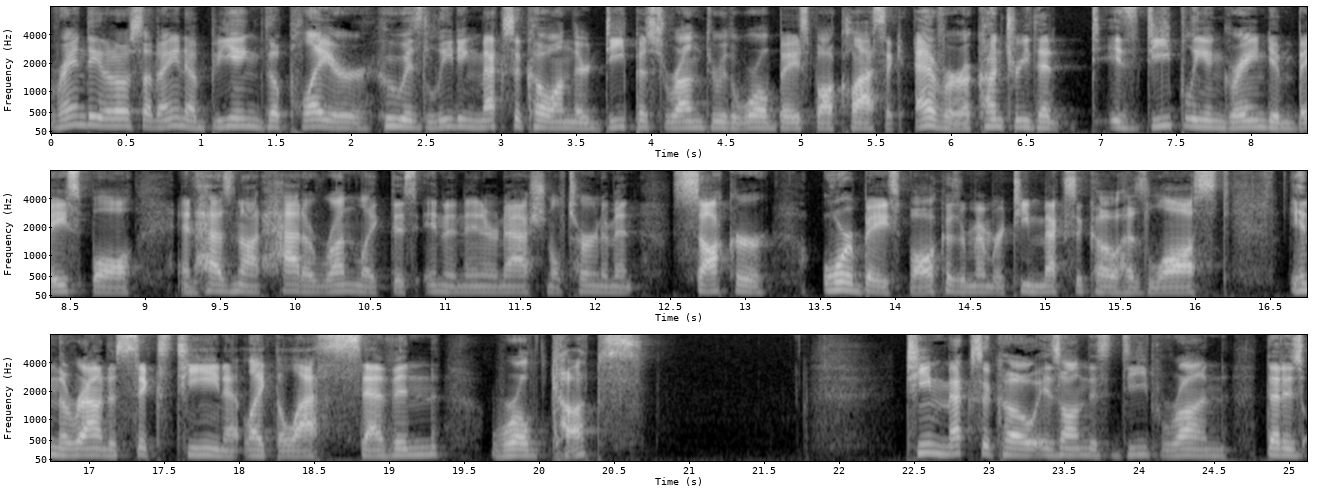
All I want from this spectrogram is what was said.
Randy Arozarena being the player who is leading Mexico on their deepest run through the World Baseball Classic ever, a country that is deeply ingrained in baseball and has not had a run like this in an international tournament, soccer or baseball, because remember, Team Mexico has lost in the round of 16 at like the last seven World Cups. Team Mexico is on this deep run that is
